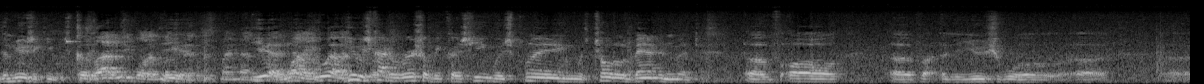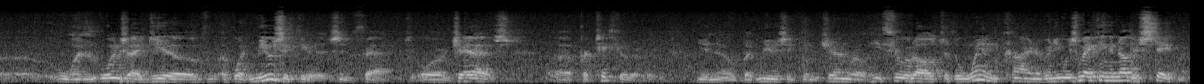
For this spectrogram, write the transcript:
the music he was Because a lot of people have looked Yeah. at this might not Yeah, no, well, he was controversial because he was playing with total abandonment of all of uh, the usual uh, uh, one, one's idea of, of what music is, in fact, or jazz uh, particularly, you know, but music in general. He threw it all to the wind, kind of, and he was making another statement.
